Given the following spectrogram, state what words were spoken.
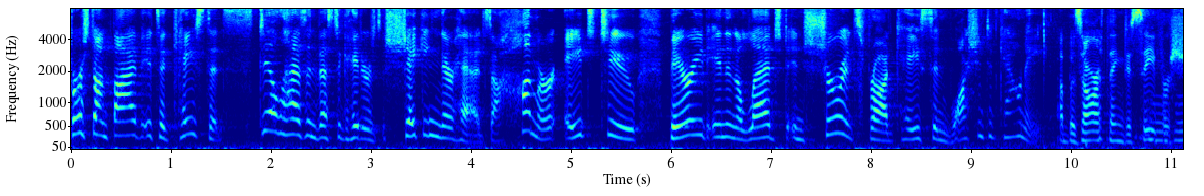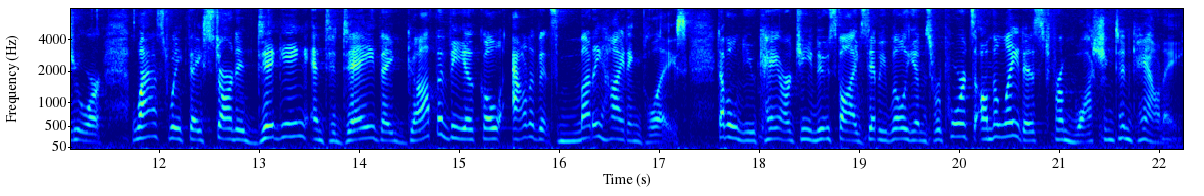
First on five, it's a case that still has investigators shaking their heads. A Hummer H2 buried in an alleged insurance fraud case in Washington County. A bizarre thing to see Mm-hmm. for sure. Last week they started digging and today they got the vehicle out of its muddy hiding place. WKRG News 5's Debbie Williams reports on the latest from Washington County.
